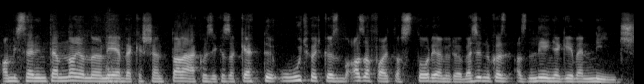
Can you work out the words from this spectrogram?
ami szerintem nagyon-nagyon érdekesen találkozik ez a kettő úgy, hogy közben az a fajta sztori, amiről beszélünk, az, az lényegében nincs.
